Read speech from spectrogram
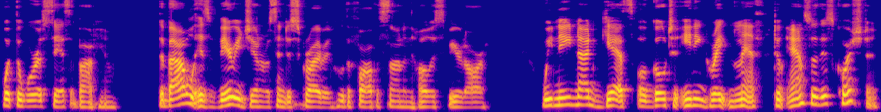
what the Word says about Him. The Bible is very generous in describing who the Father, Son, and the Holy Spirit are. We need not guess or go to any great length to answer this question.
